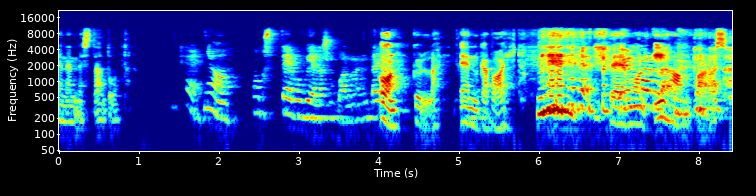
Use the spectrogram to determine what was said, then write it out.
en ennestään tuntenut. Okay. Joo. Onko Teemu vielä sun valmentaja? On, kyllä. Enkä vaihda. Teemu on ihan paras.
